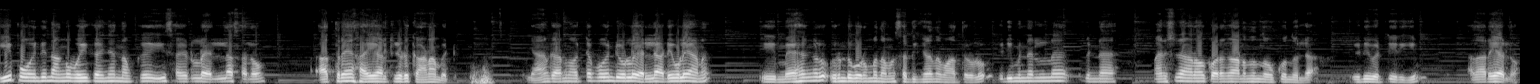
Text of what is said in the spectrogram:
ഈ പോയിന്റിൽ നിന്ന് അങ്ങ് പോയി കഴിഞ്ഞാൽ നമുക്ക് ഈ സൈഡിലുള്ള എല്ലാ സ്ഥലവും അത്രയും ഹൈ ആൾട്ടിറ്റ്യൂഡ് കാണാൻ പറ്റും. ഞാൻ കാരണം ഒറ്റ പോയിന്റേ ഉള്ളൂ എല്ലാം അടിപൊളിയാണ്. ഈ മേഘങ്ങൾ ഉരുണ്ട് കൂടുമ്പോൾ നമ്മൾ ശ്രദ്ധിക്കണമെന്ന് മാത്രമേ ഉള്ളൂ. ഇടിമിന്നലിന് പിന്നെ മനുഷ്യനാണോ കുരങ്ങാണോ എന്ന് നോക്കുന്നില്ല. ഇടി വെട്ടിയിരിക്കും. അതറിയാമല്ലോ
